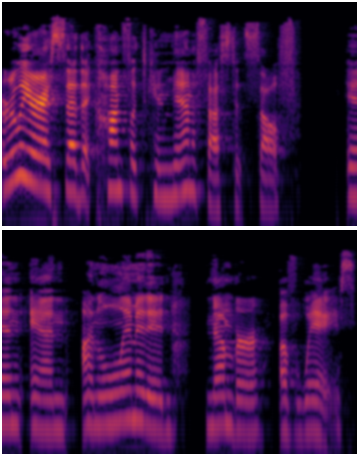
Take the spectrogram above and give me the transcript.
Earlier, I said that conflict can manifest itself in an unlimited number of ways.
